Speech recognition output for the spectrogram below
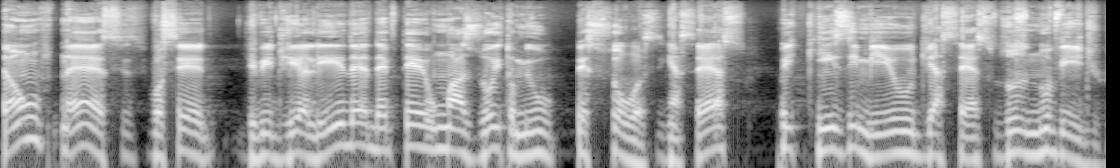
Então, né, se você dividir ali, de- deve ter umas 8 mil pessoas em acesso e 15 mil de acessos no vídeo.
